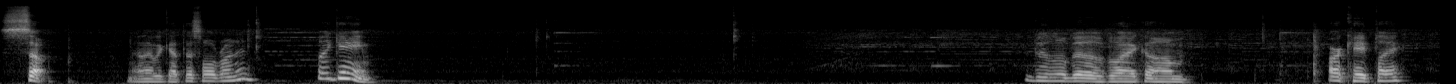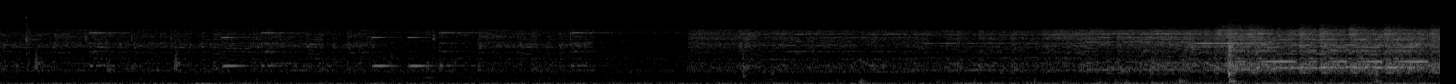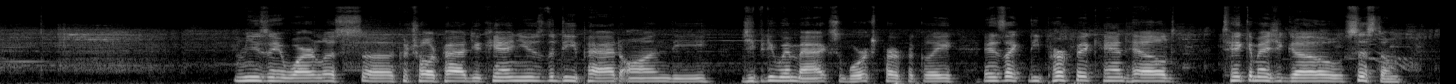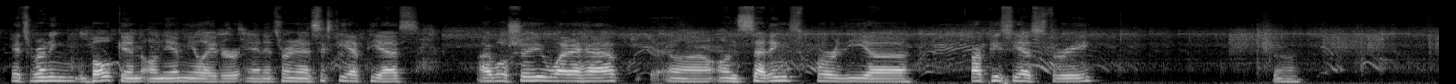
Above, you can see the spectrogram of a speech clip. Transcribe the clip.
So, now that we got this all running, play game. Do a little bit of like um, arcade play. I'm using a wireless uh, controller pad. You can use the D-pad on the GPD Win Max. Works perfectly. It is like the perfect handheld, take them as you go system. It's running Vulkan on the emulator and it's running at 60 FPS. I will show you what I have uh, on settings for the uh, RPCS3. So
